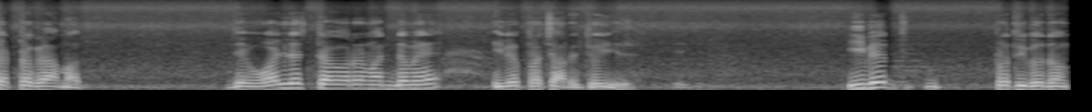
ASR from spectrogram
চট্টগ্রামত যে ওয়াইল্ডলেস টাওয়ারের মাধ্যমে ইবে প্রচারিত হইল। ইবের প্রতিবেদন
